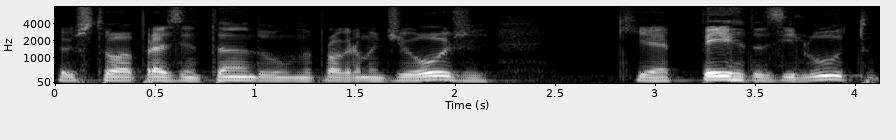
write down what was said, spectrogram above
eu estou apresentando no programa de hoje, que é perdas e luto,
